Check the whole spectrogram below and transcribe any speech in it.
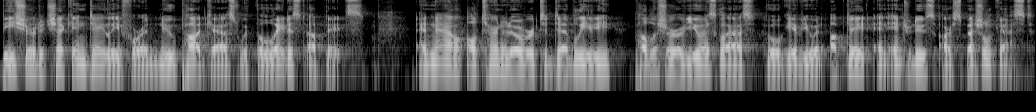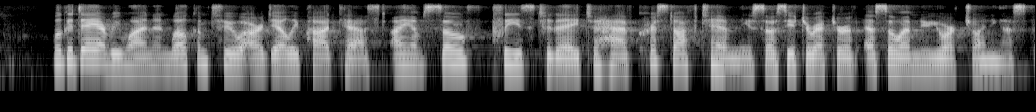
Be sure to check in daily for a new podcast with the latest updates. And now I'll turn it over to Deb Levy, publisher of US Glass, who will give you an update and introduce our special guest. Well, good day, everyone, and welcome to our daily podcast. I am so pleased today to have Christoph Timm, the Associate Director of SOM New York, joining us.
